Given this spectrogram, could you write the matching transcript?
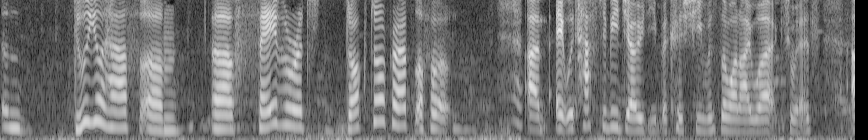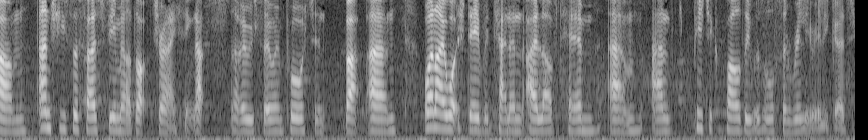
Um, do you have um, a favorite doctor, perhaps, of a um, it would have to be Jodie because she was the one I worked with, um, and she's the first female doctor, and I think that's so so important. But um, when I watched David Tennant, I loved him, um, and Peter Capaldi was also really really good.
